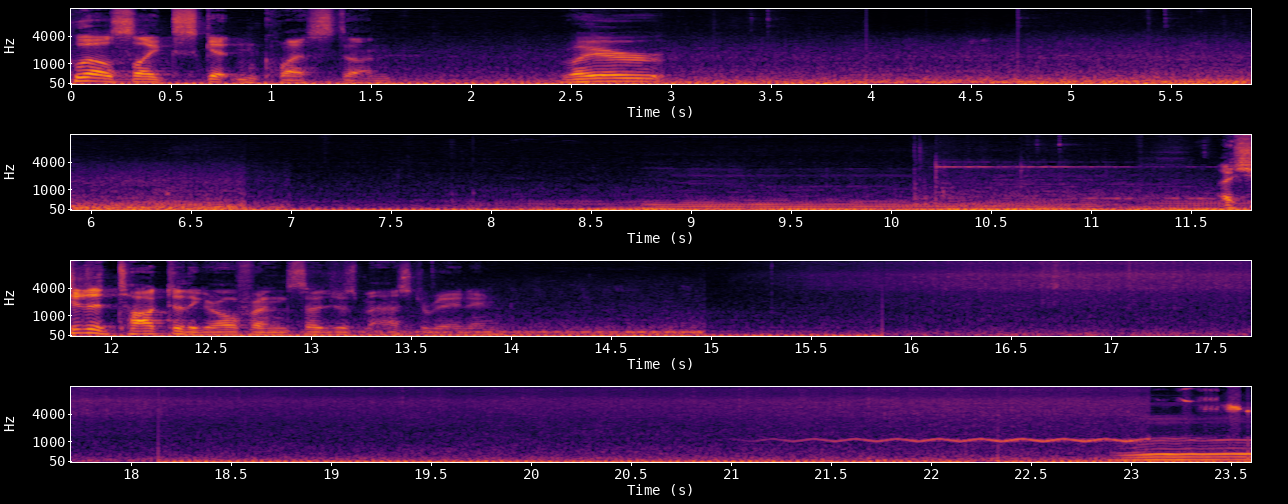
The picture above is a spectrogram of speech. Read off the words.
Who else likes getting quests done? Where... I should have talked to the girlfriend instead of just masturbating. Ooh.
